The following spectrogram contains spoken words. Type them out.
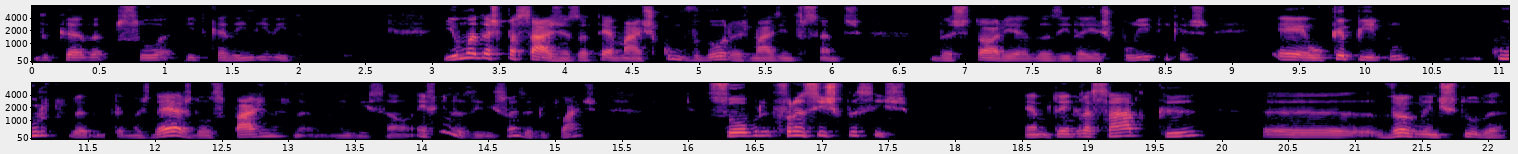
de cada pessoa e de cada indivíduo. E uma das passagens até mais comovedoras, mais interessantes da história das ideias políticas é o capítulo curto, tem umas 10, 12 páginas, na, edição, enfim, nas edições habituais, sobre Francisco de Assis. É muito engraçado que uh, estuda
